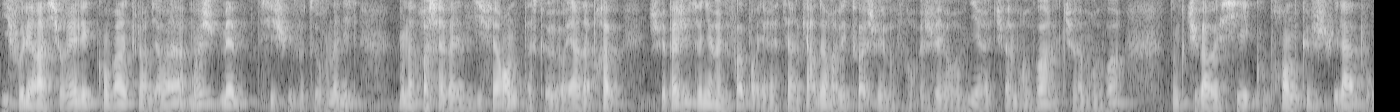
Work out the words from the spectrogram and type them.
il faut les rassurer, les convaincre, leur dire voilà, moi je, même si je suis photojournaliste, mon approche elle va être différente parce que regarde la preuve, je vais pas juste venir une fois pour y rester un quart d'heure avec toi, je vais, je vais revenir et tu vas me revoir et tu vas me revoir. Donc tu vas aussi comprendre que je suis là pour,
